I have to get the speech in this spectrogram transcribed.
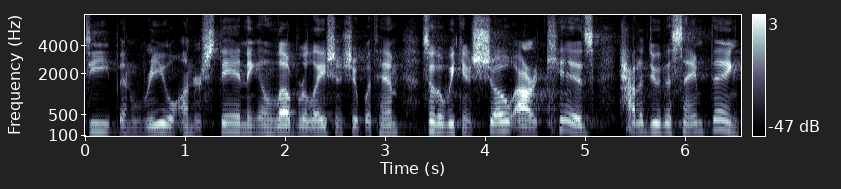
deep and real understanding and love relationship with Him so that we can show our kids how to do the same thing.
